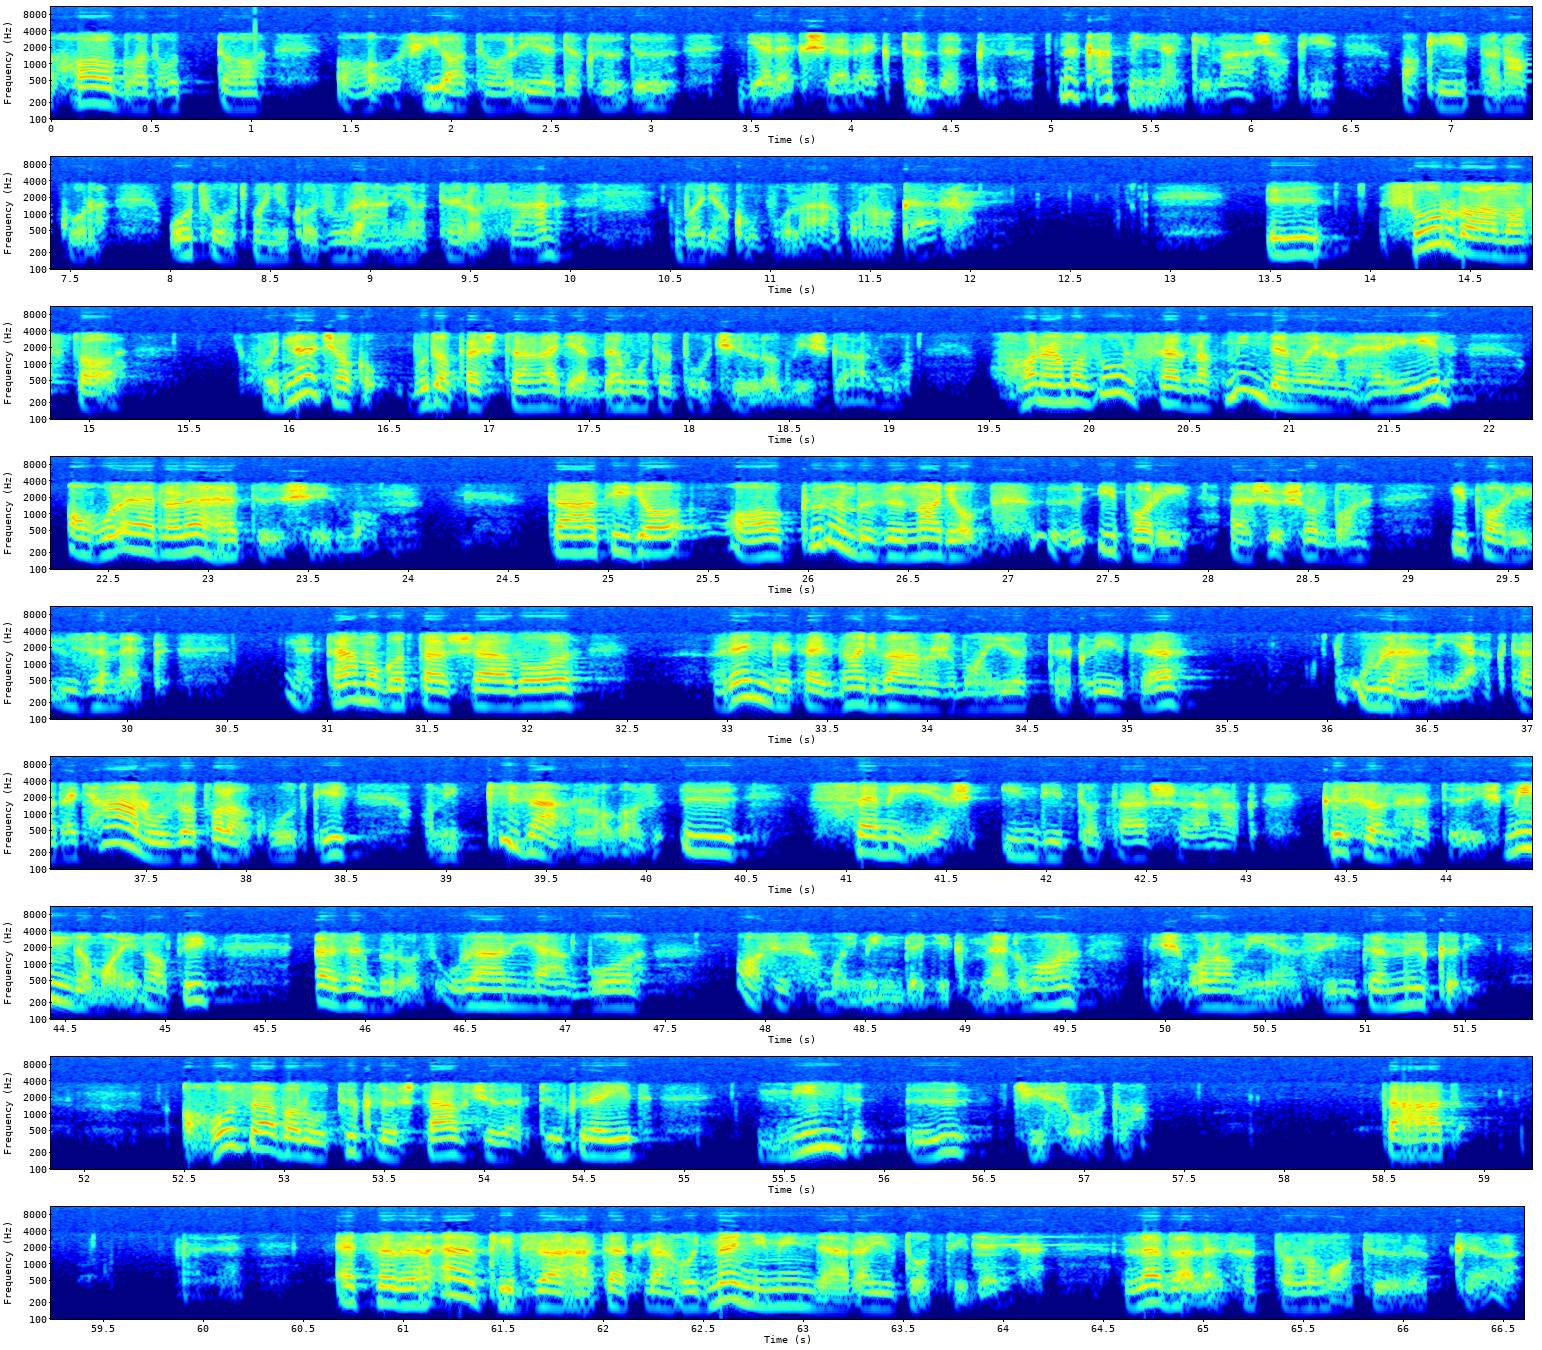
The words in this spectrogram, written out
hallgatott a, a fiatal érdeklődő gyereksereg többek között. Meg hát mindenki más, aki, aki éppen akkor ott volt mondjuk az Uránia teraszán, vagy a kupolában akár ő szorgalmazta, hogy ne csak Budapesten legyen bemutató csillagvizsgáló, hanem az országnak minden olyan helyén, ahol erre lehetőség van. Tehát így a, a különböző nagyobb ipari, elsősorban ipari üzemek támogatásával rengeteg nagyvárosban jöttek létre urániák. Tehát egy hálózat alakult ki, ami kizárólag az ő személyes indítatásának köszönhető, és mind a mai napig ezekből az urániákból azt hiszem, hogy mindegyik megvan, és valamilyen szinten működik. A hozzávaló tükrös távcsövek tükreit mind ő csiszolta. Tehát egyszerűen elképzelhetetlen, hogy mennyi mindenre jutott ideje. Levelezett az amatőrökkel,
